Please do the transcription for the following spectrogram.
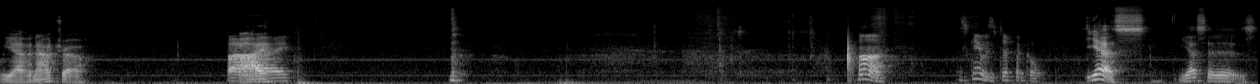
We have an outro. Bye. huh. This game is difficult. Yes. Yes, it is.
